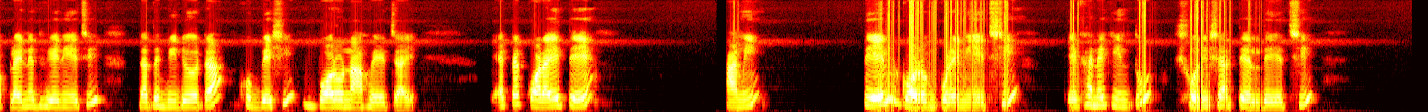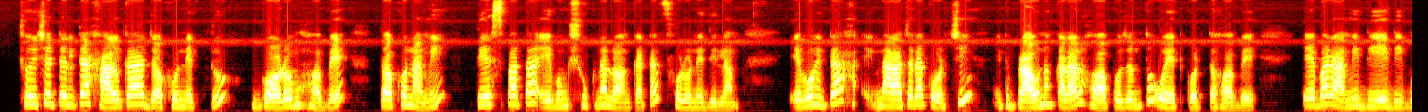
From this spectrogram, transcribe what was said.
অফলাইনে ধুয়ে নিয়েছি, যাতে ভিডিওটা খুব বেশি বড় না হয়ে যায়। একটা কড়াইতে আমি তেল গরম করে নিয়েছি। এখানে কিন্তু সরিষার তেল দিয়েছি। সরিষার তেলটা হালকা যখন একটু গরম হবে, তখন আমি তেজপাতা এবং শুকনা লঙ্কাটা ফোড়নে দিলাম। এবং এটা নাড়াচাড়া করছি, একটু ব্রাউন কালার হওয়া পর্যন্ত ওয়েট করতে হবে। এবার আমি দিয়ে দিব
